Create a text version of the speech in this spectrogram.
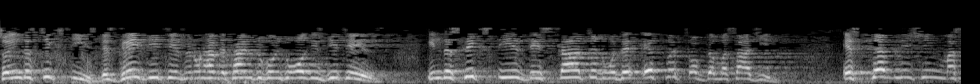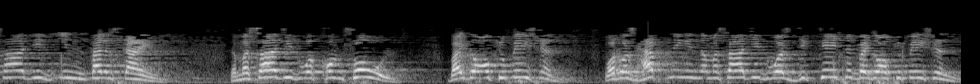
So in the 60s, there's great details, we don't have the time to go into all these details. In the 60s, they started with the efforts of the masajid. Establishing masajid in Palestine. The masajid were controlled by the occupation. What was happening in the masajid was dictated by the occupation.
